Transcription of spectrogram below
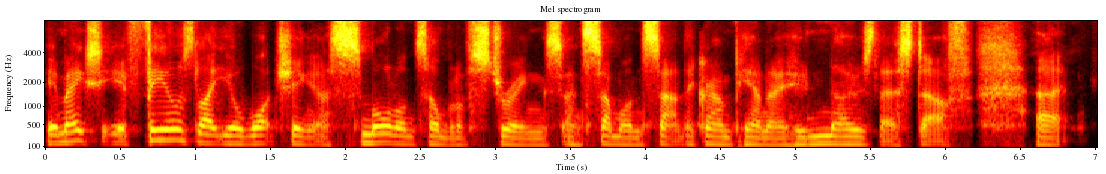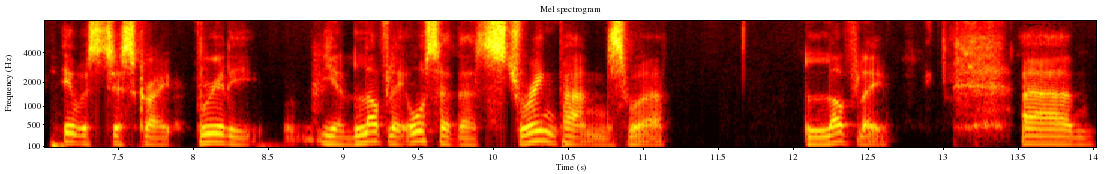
it makes it feels like you're watching a small ensemble of strings and someone sat at the grand piano who knows their stuff. Uh, it was just great, really, you know, lovely. Also, the string patterns were lovely. Um,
